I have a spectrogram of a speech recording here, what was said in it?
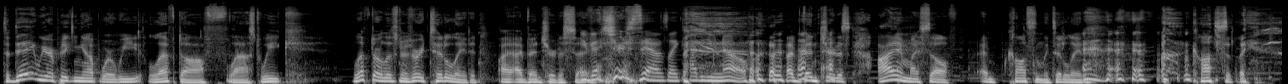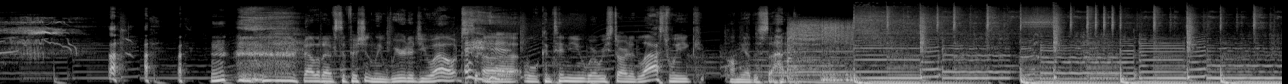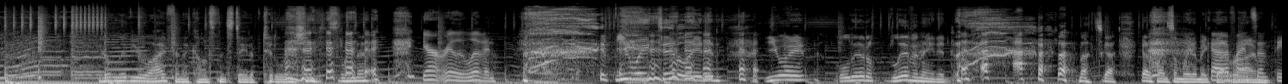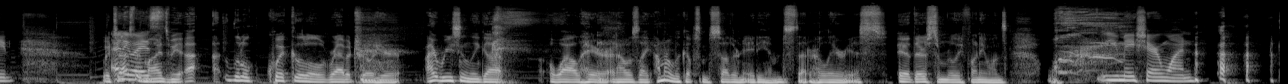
Today we are picking up where we left off last week. Left our listeners very titillated, I, I venture to say. You venture to say, I was like, how do you know? I venture to. say, I am myself am constantly titillated. constantly. now that I've sufficiently weirded you out, uh, we'll continue where we started last week on the other side. Don't live your life in a constant state of titillation, Selena. you aren't really living. if you ain't titillated, you ain't little livinated. That's got got to find some way to make that real. Gotta find something. Which actually reminds me, a, a little quick little rabbit trail here. I recently got a wild hair, and I was like, I'm gonna look up some Southern idioms that are hilarious. Yeah, there's some really funny ones. You may share one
